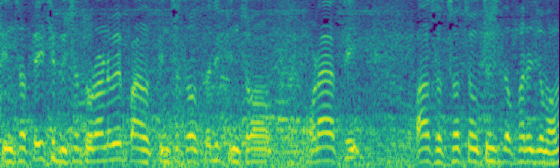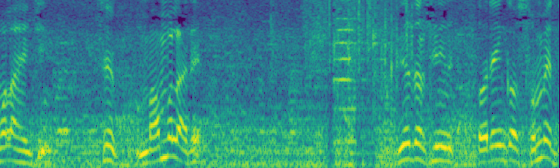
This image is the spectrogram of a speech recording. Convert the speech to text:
তিনশো তেইশ দুইশো চৌরানবে তিনশো চৌস্তরি তিনশো অনাশি পাঁচশো ছ চৌত্রিশ দফার যে মামলা হয়েছে সে মামলার ପ୍ରିୟଦର୍ଶିନୀ ତରେଙ୍କ ସମେତ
